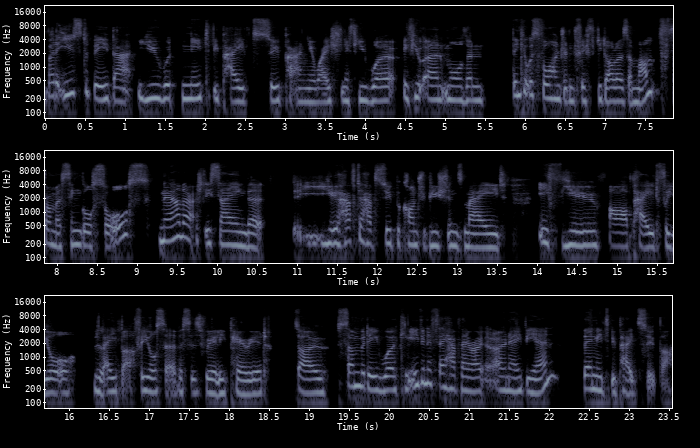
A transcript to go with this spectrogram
but it used to be that you would need to be paid superannuation if you were if you earned more than I think it was $450 a month from a single source. Now they're actually saying that you have to have super contributions made if you are paid for your labor, for your services, really, period. So somebody working, even if they have their own ABN, they need to be paid super.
